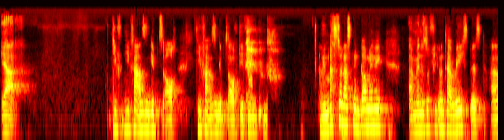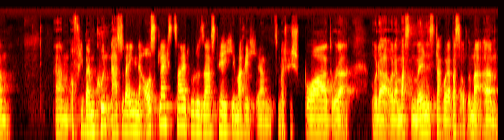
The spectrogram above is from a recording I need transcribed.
ja. Die, die Phasen gibt es auch. Die Phasen gibt es auch, definitiv. Wie machst du das denn, Dominik, ähm, wenn du so viel unterwegs bist? Ähm, ähm, auch viel beim Kunden. Hast du da irgendwie eine Ausgleichszeit, wo du sagst, hey, hier mache ich ähm, zum Beispiel Sport oder, oder, oder machst einen Wellness-Tag oder was auch immer. Ähm,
